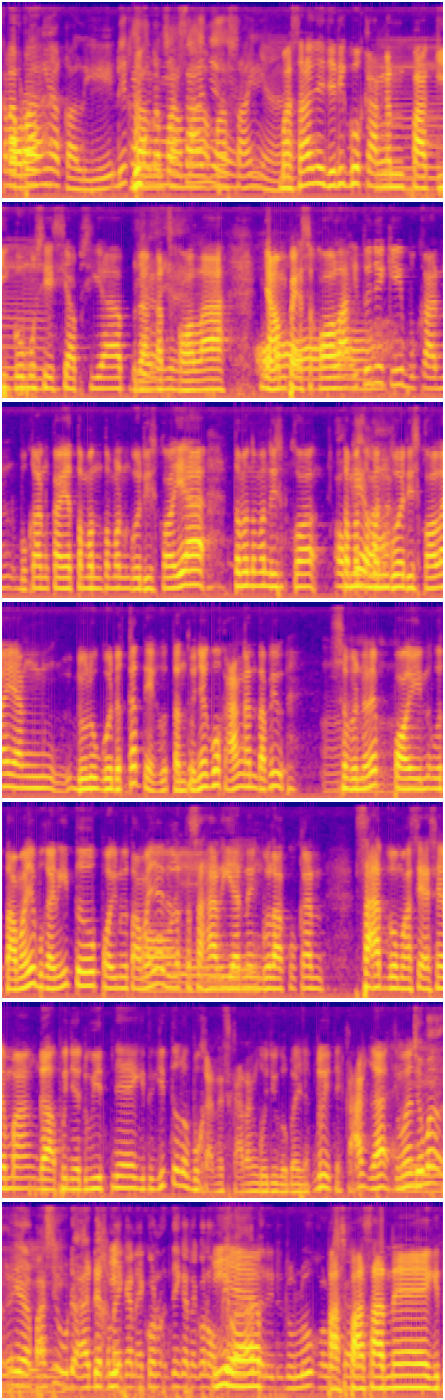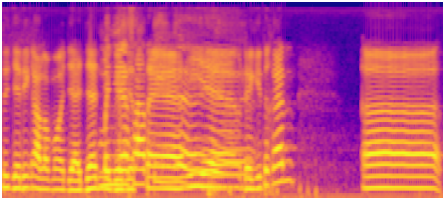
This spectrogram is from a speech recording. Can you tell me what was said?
kenapa? orangnya kali. Dia kangen kangen sama masanya. masanya. Masanya jadi gue kangen Hmm. pagi gue mesti siap-siap berangkat Iya, iya. sekolah, nyampe Oh. sekolah itunya ki bukan bukan kayak teman-teman gue di sekolah ya teman-teman di sekolah Oke teman-teman gue di sekolah yang dulu gue deket ya gua- tentunya gue kangen tapi sebenarnya poin utamanya bukan itu poin utamanya Oh, adalah iya, keseharian iya, iya. yang gue lakukan saat gue masih SMA nggak punya duitnya gitu-gitu loh. Bukannya sekarang gue juga banyak duit ya kagak. Cuman Cuma Iya, ya pasti udah ada kenaikan ekono, tingkat ekonomi Iya, lah dari dulu kalau pas-pasannya gitu. Jadi kalau mau jajan juga nyetel. Iya iya. udah gitu kan eh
